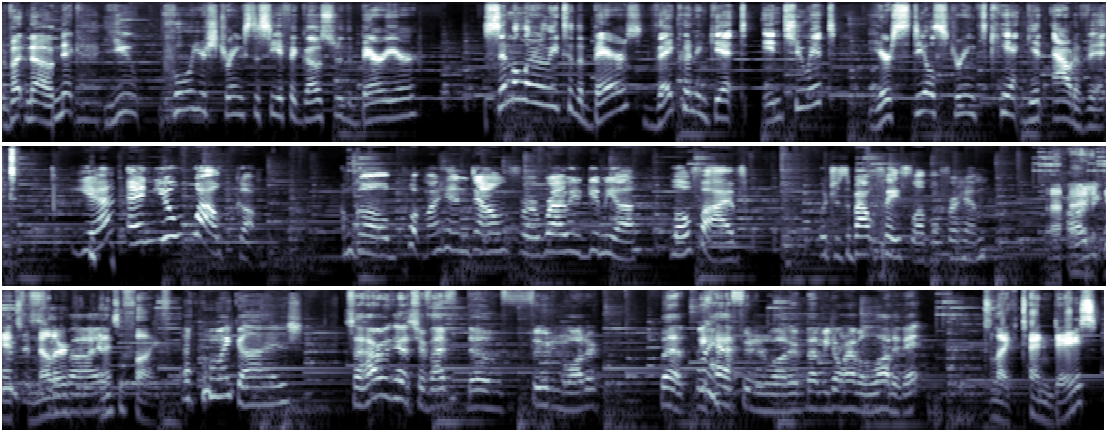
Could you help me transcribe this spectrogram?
But no, Nick, you pull your strings to see if it goes through the barrier. Similarly to the bears, they couldn't get into it. Your steel strings can't get out of it. Yeah, and you're welcome. I'm gonna put my hand down for Rowie to give me a low five, which is about face level for him. Uh, How are and you going it's to another, survive? and it's a five. Oh my gosh. So how are we gonna survive with no food and water? Well, we have food and water, but we don't have a lot of it. It's like 10 days.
